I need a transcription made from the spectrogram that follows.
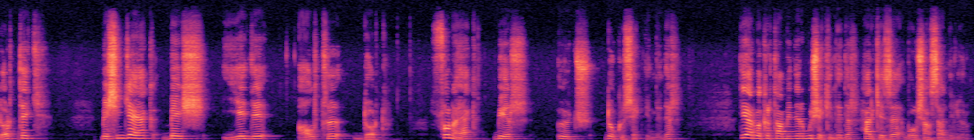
4 tek. Beşinci ayak 5, 7, 6, 4. Son ayak 1, 3, 9 şeklindedir. Diyarbakır tahminlerim bu şekildedir. Herkese bol şanslar diliyorum.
